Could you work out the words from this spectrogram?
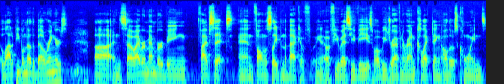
a lot of people know the bell ringers, uh, and so I remember being five six and falling asleep in the back of you know a few SUVs while we were driving around collecting all those coins.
